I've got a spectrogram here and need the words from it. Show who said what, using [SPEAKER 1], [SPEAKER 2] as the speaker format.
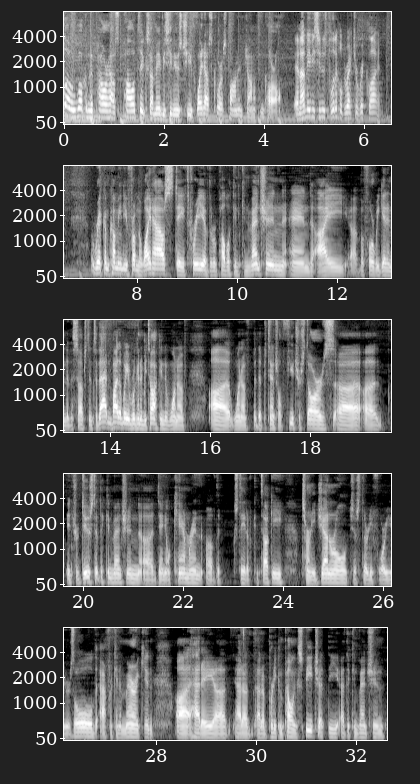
[SPEAKER 1] Hello and welcome to Powerhouse Politics. I'm ABC News Chief White House Correspondent Jonathan Karl.
[SPEAKER 2] And I'm ABC News Political Director Rick Klein.
[SPEAKER 1] Rick, I'm coming to you from the White House, day three of the Republican convention. And I, uh, before we get into the substance of that, and by the way, we're going to be talking to one of uh, one of the potential future stars uh, uh introduced at the convention, uh, Daniel Cameron of the state of Kentucky, Attorney General, just 34 years old, African American, uh, had a had a had a pretty compelling speech at the at the convention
